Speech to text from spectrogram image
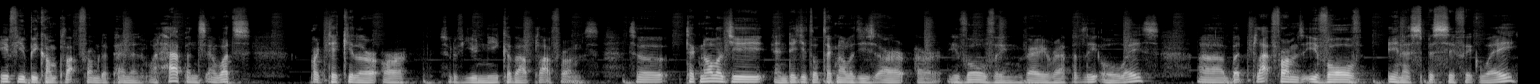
if you become platform dependent, what happens and what's particular or sort of unique about platforms. So technology and digital technologies are, are evolving very rapidly always, uh, but platforms evolve in a specific way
